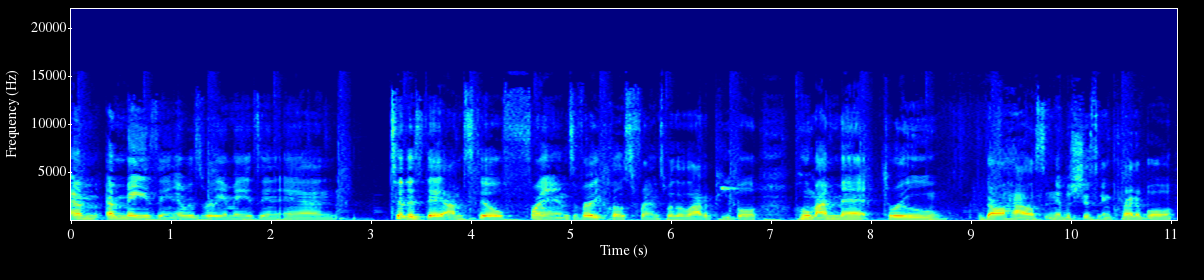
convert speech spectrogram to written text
amazing. It was really amazing. And to this day, I'm still friends, very close friends with a lot of people whom I met through Dollhouse, and it was just incredible.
